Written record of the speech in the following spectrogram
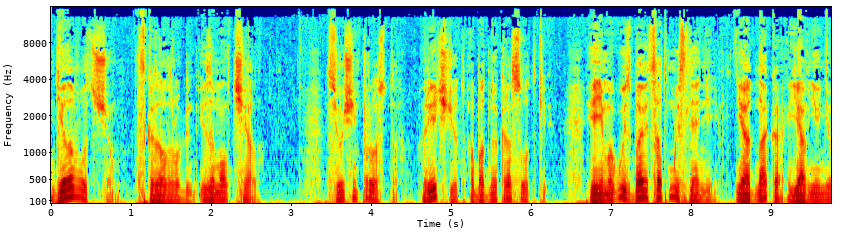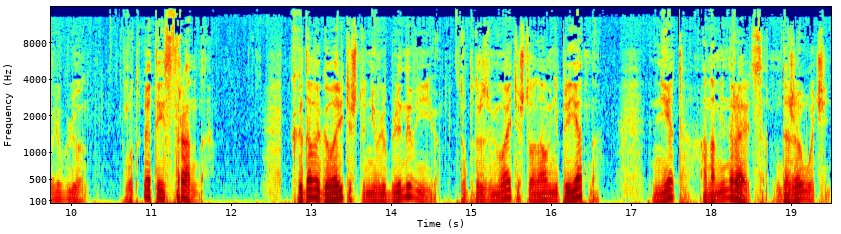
«Дело вот в чем», — сказал Робин и замолчал. «Все очень просто. Речь идет об одной красотке. Я не могу избавиться от мысли о ней, и однако я в нее не влюблен. Вот это и странно. Когда вы говорите, что не влюблены в нее, то подразумеваете, что она вам неприятна? Нет, она мне нравится, даже очень,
